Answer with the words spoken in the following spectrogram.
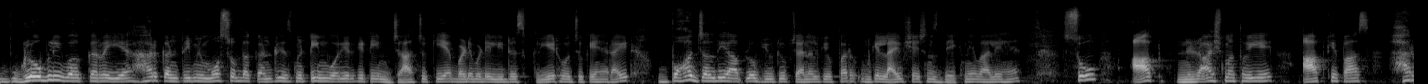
ग्लोबली वर्क कर रही है। हर कंट्री में मोस्ट ऑफ़ द कंट्रीज़ में टीम वॉरियर की टीम जा चुकी है बड़े बड़े लीडर्स क्रिएट हो चुके हैं राइट बहुत जल्दी आप लोग यूट्यूब चैनल के ऊपर उनके लाइव सेशंस देखने वाले हैं। सो आप निराश मत होइए, आपके पास हर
